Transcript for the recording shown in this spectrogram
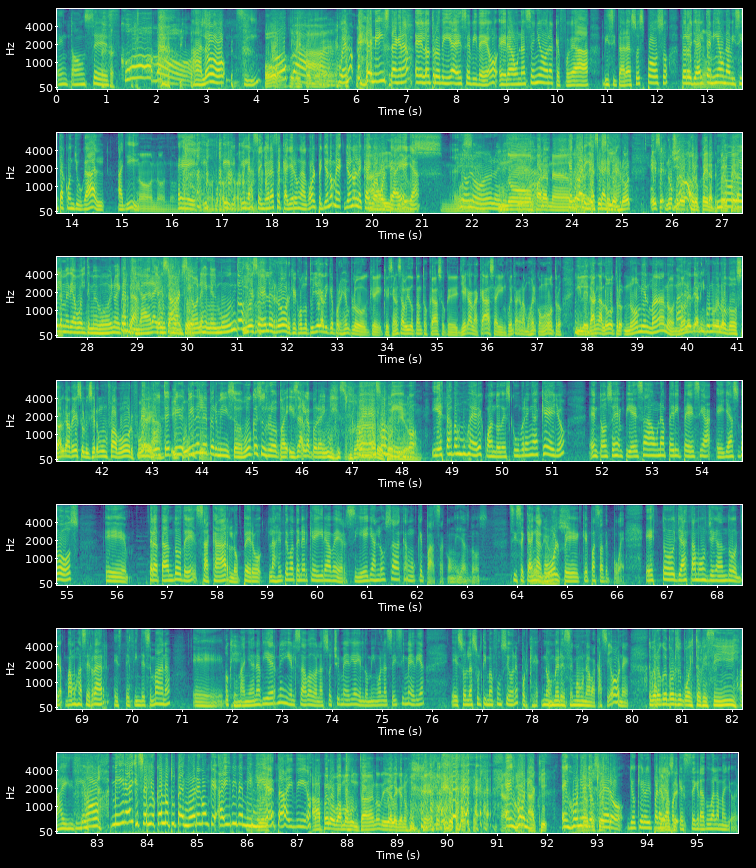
Entonces, ¿Cómo? aló, sí. Oh, pero ¿y cómo es? Bueno, en Instagram el otro día ese video era una señora que fue a visitar a su esposo, pero ya él No, tenía no. una visita conyugal allí. No, no, no. Eh, y, no, no, y- no, y las señoras se cayeron a golpe. Yo no me, yo no le caigo a golpe a ella. Mío. No, no, no hay No, para nada. ¿Qué tú harías, Es que es el error. Ese, no, pero, pero espérate, pero no espérate. doy la media vuelta y me voy, no hay que pelear, hay Exacto. muchas opciones en el mundo. Y ese es el error, que cuando tú llegas y que, por ejemplo, que, que se han sabido tantos casos, que llegan a la casa y encuentran a la mujer con otro y le dan al otro. No, mi hermano, no ¿Para le dé a ninguno de los dos, salga de eso, le hicieron un favor, fue. ¿Verdad? Usted pide- pídele permiso, busque su ropa y salga por ahí mismo. Claro, pues eso por mismo. Dios. Y estas dos mujeres cuando descubren aquello, entonces empieza una peripecia, ellas dos, eh, tratando de sacarlo, pero la gente va a tener que ir a ver si ellas lo sacan o qué pasa con ellas dos. si se caen Oh, a Dios. golpe, qué pasa después. Esto ya estamos llegando, ya vamos a cerrar este fin de semana. eh. Mañana viernes y el sábado a las ocho y media y el domingo a las seis y media. Eh, son las últimas funciones porque nos merecemos unas vacaciones. Pero que por supuesto que sí. Ay, Dios. Mira, y Sergio Carlos, tú estás en Oregon, que ahí viven mis nietas. Ay, Dios. Ah, pero vamos a juntarnos, dígale que nos juntemos. en Aquí- junio. Aquí. en junio yo, no sé- quiero, yo quiero ir para yo allá no sé- porque se gradúa la mayor.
